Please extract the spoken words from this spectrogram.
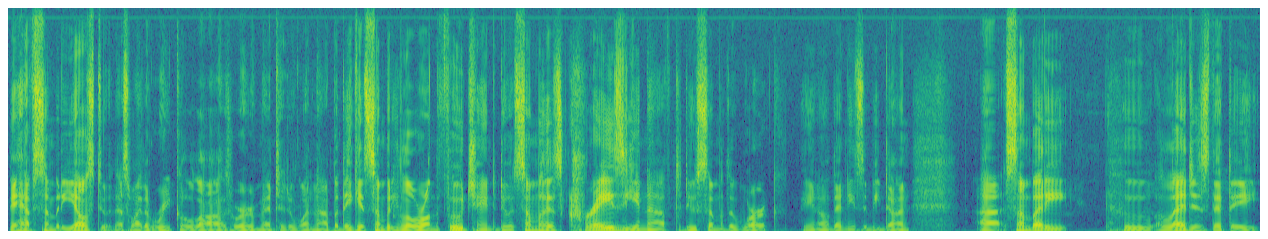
They have somebody else do it. That's why the RICO laws were invented and whatnot. But they get somebody lower on the food chain to do it. Someone that's crazy enough to do some of the work, you know, that needs to be done. Uh, somebody who alleges that they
